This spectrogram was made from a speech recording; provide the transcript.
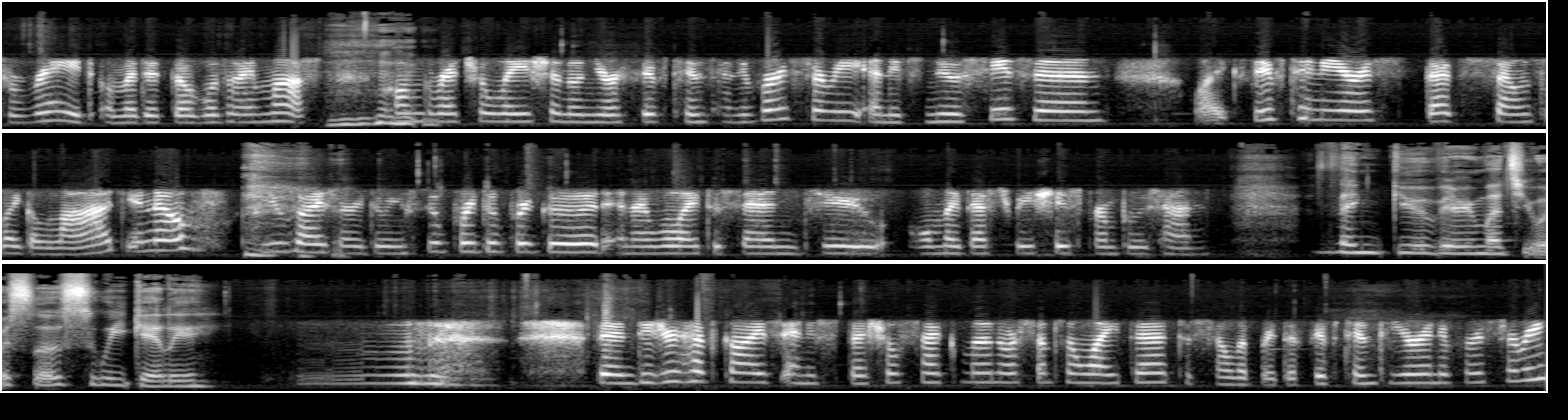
great. Omedetou gozaimasu. Congratulations on your 15th anniversary and it's new season. Like 15 years, that sounds like a lot, you know? You guys are doing super duper good and I would like to send you all my best wishes from Busan. Thank you very much. You are so sweet, Kelly. Then, did you have guys any special segment or something like that to celebrate the 15th year anniversary?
